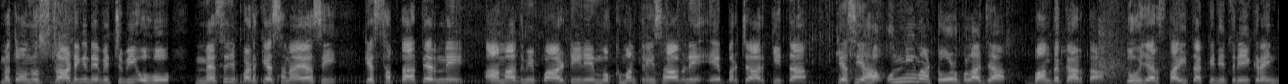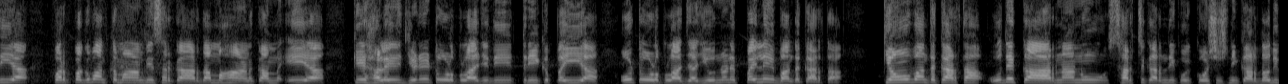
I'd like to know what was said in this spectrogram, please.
ਮੈਂ ਤੁਹਾਨੂੰ ਸਟਾਰਟਿੰਗ ਦੇ ਵਿੱਚ ਵੀ ਉਹ ਮੈਸੇਜ ਪੜ੍ਹ ਕੇ ਸੁਣਾਇਆ ਸੀ ਕਿ ਸੱਤਾ ਧਿਰ ਨੇ, ਆਮ ਆਦਮੀ ਪਾਰਟੀ ਨੇ, ਮੁੱਖ ਮੰਤਰੀ ਸਾਹਿਬ ਨੇ ਇਹ ਪ੍ਰਚਾਰ ਕੀਤਾ ਕਿ ਅਸੀਂ ਆਹ 19ਵਾਂ ਟੋਲ ਪਲਾਜ਼ਾ ਬੰਦ ਕਰਤਾ। 2027 ਤੱਕ ਇਹਦੀ ਤਰੀਕ ਰਹਿੰਦੀ ਆ, ਪਰ ਭਗਵੰਤ ਮਾਨ ਦੀ ਸਰਕਾਰ ਦਾ ਮਹਾਨ ਕੰਮ ਇਹ ਆ ਕਿ ਹਲੇ ਜਿਹੜੇ ਟੋਲ ਪਲਾਜ਼ੇ ਦੀ ਤਰੀਕ ਪਈ ਆ, ਉਹ ਟੋਲ ਪਲਾਜ਼ਾ ਜੀ ਉਹਨਾਂ ਨੇ ਪਹਿਲਾਂ ਹੀ ਬੰਦ ਕਰਤਾ। ਕਿਉਂ ਬੰਦ ਕਰਤਾ? ਉਹਦੇ ਕਾਰਨਾਂ ਨੂੰ ਸਰਚ ਕਰਨ ਦੀ ਕੋਈ ਕੋਸ਼ਿਸ਼ ਨਹੀਂ ਕਰਦਾ, ਉਹਦੀ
